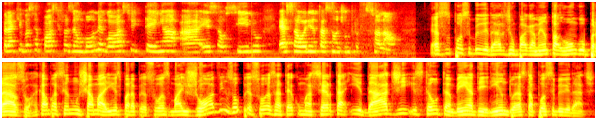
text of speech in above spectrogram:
para que você possa fazer um bom negócio e tenha a, esse auxílio, essa orientação de um profissional. Essas possibilidades de um pagamento a longo prazo acaba sendo um chamariz para pessoas mais jovens ou pessoas até com uma certa idade estão também aderindo a esta possibilidade?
